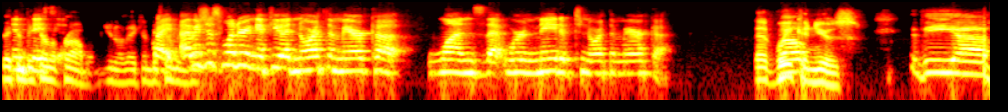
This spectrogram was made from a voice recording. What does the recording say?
they can become a problem. You know, they can. Right. I was just wondering if you had North America ones that were native to North America. that we well- can use. the uh,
